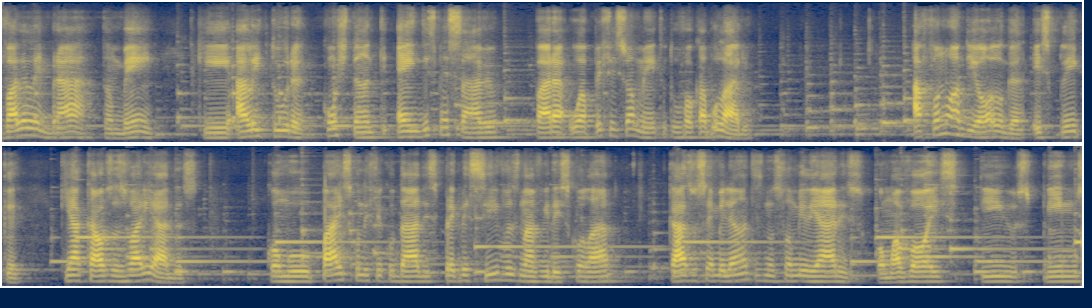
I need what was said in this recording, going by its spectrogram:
Vale lembrar também que a leitura constante é indispensável para o aperfeiçoamento do vocabulário. A fonoaudióloga explica que há causas variadas, como pais com dificuldades pregressivas na vida escolar, casos semelhantes nos familiares, como avós, tios, primos,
